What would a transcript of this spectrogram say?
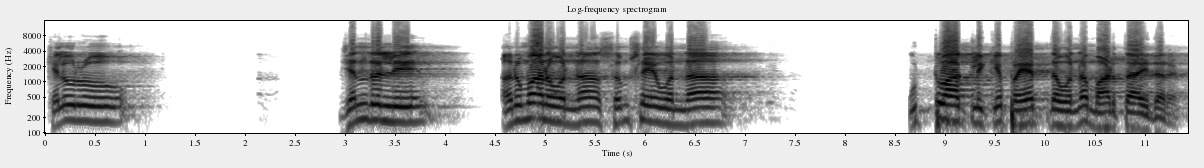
ಕೆಲವರು ಜನರಲ್ಲಿ ಅನುಮಾನವನ್ನ, ಸಂಶಯವನ್ನ ಹುಟ್ಟು ಹಾಕ್ಲಿಕ್ಕೆ ಪ್ರಯತ್ನವನ್ನ ಮಾಡ್ತಾ ಇದ್ದಾರೆ.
